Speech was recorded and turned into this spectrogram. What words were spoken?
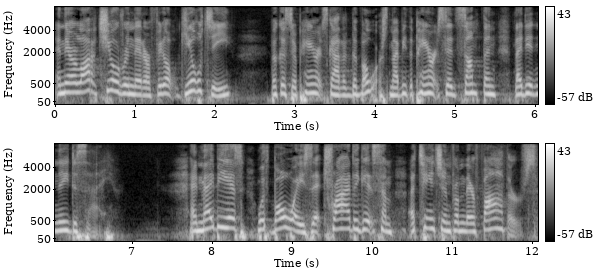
And there are a lot of children that are felt guilty because their parents got a divorce. Maybe the parents said something they didn't need to say. And maybe it's with boys that try to get some attention from their fathers.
